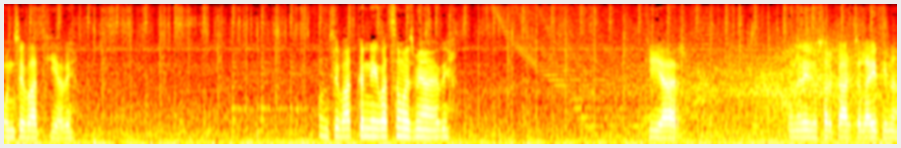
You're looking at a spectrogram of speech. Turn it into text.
उनसे बात किया वे उनसे बात करने के बाद समझ में आया अभी कि यार उन्होंने जो सरकार चलाई थी ना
